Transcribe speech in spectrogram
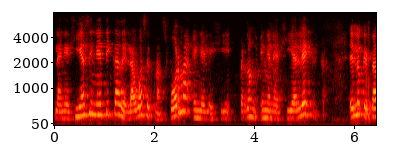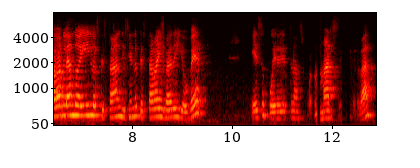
la energía cinética del agua se transforma en, energía eléctrica. Es lo que estaba hablando ahí los que estaban diciendo que estaba iba de llover. Eso puede transformarse, ¿verdad?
